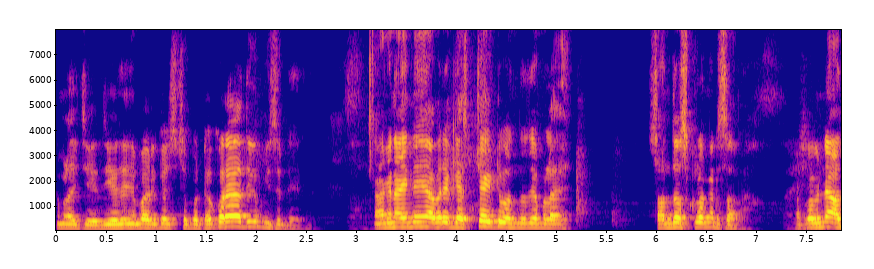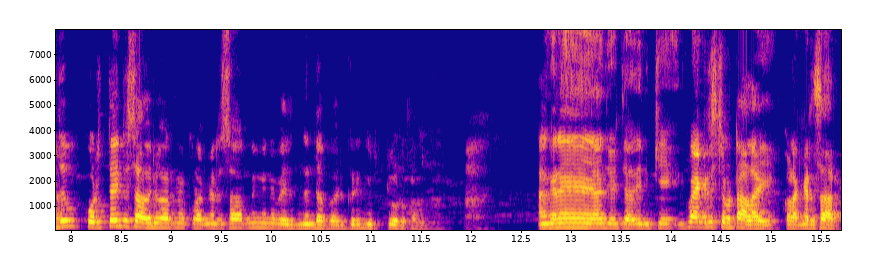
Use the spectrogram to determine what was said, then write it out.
നമ്മളത് ചെയ്ത്. ചെയ്ത് കഴിഞ്ഞപ്പോൾ അവർക്ക് ഇഷ്ടപ്പെട്ടു. കുറേ അധികം പീസ് ഉണ്ടായിരുന്നു. അങ്ങനെ അതിന് അവരെ ഗസ്റ്റായിട്ട് വന്നത് നമ്മളെ സന്തോഷ് കുളങ്ങര സാറാണ് അപ്പോൾ പിന്നെ അത് കൊടുത്തതിന്റെ സാർ പറഞ്ഞു കുളങ്ങര സാറിന് ഇങ്ങനെ വരുന്നുണ്ട്. അപ്പോൾ അവർക്കൊരു ഗിഫ്റ്റ് കൊടുക്കണം അങ്ങനെ ഞാൻ ചോദിച്ചാൽ അത് എനിക്ക് എനിക്ക് ഭയങ്കര ഇഷ്ടപ്പെട്ട ആളായി കുളങ്ങര സാറ്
